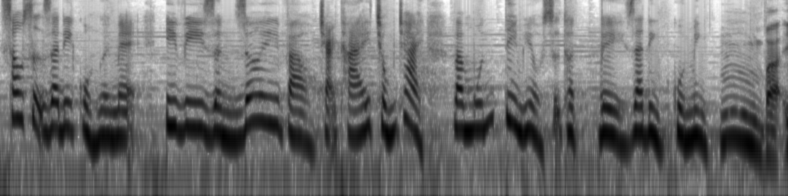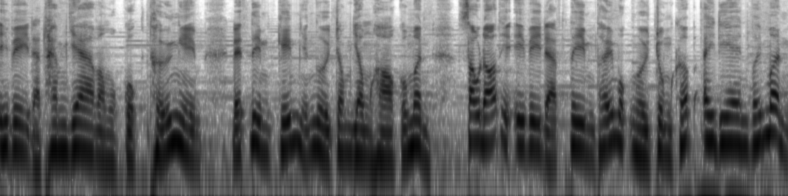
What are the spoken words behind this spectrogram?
Sau sự ra đi của người mẹ, Evie dần rơi vào trạng thái trống trải và muốn tìm hiểu sự thật về gia đình của mình. Ừm, và Evie đã tham gia vào một cuộc thử nghiệm để tìm tìm kiếm những người trong dòng họ của mình. Sau đó thì Evie đã tìm thấy một người trùng khớp ADN với mình.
